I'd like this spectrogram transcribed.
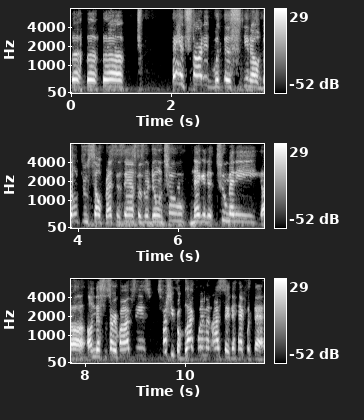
the the, the they had started with this, you know, don't do self breast exams because we're doing too negative, too many uh, unnecessary biopsies, especially for Black women. I say the heck with that.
